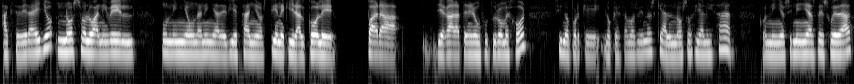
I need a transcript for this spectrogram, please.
acceder a ello, no solo a nivel un niño o una niña de 10 años tiene que ir al cole para llegar a tener un futuro mejor, sino porque lo que estamos viendo es que al no socializar con niños y niñas de su edad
